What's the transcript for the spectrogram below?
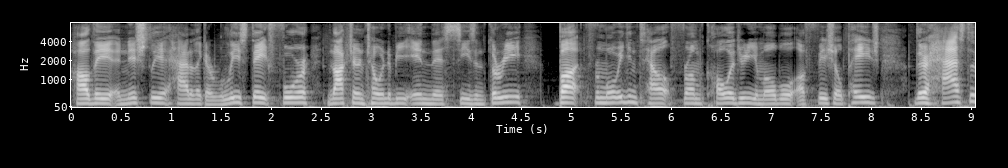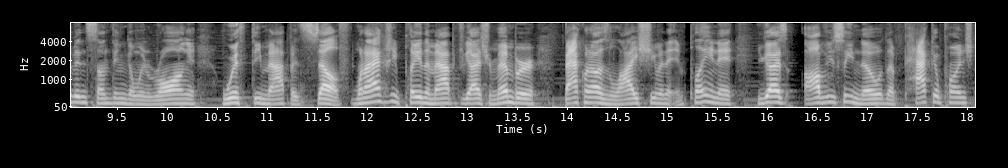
how they initially had like a release date for Nocturne Totem to be in this season 3, but from what we can tell from Call of Duty Mobile official page, there has to have been something going wrong with the map itself. When I actually played the map, if you guys remember, back when I was live streaming it and playing it, you guys obviously know the Pack-a-Punch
